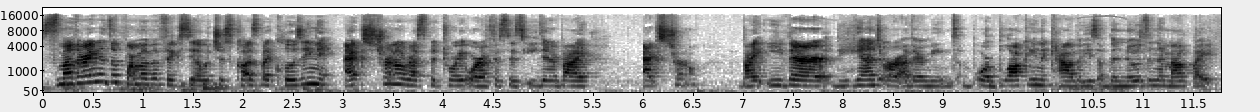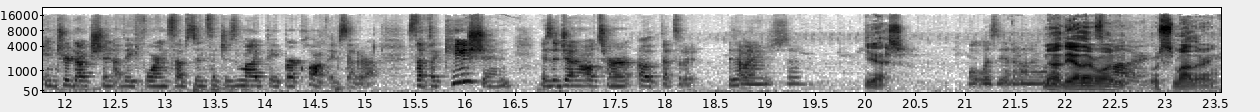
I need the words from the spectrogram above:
smothering is a form of asphyxia which is caused by closing the external respiratory orifices either by external by either the hand or other means or blocking the cavities of the nose and the mouth by introduction of a foreign substance such as mud, paper, cloth, etc. Suffocation is a general term. Oh, that's what it is. That what I just said? yes. What was the other one? I No, the other one Smothering. was smothering.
